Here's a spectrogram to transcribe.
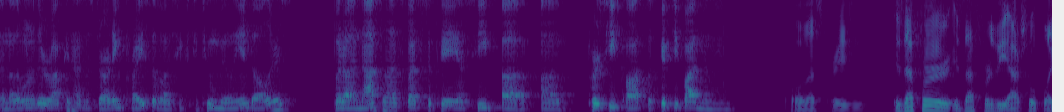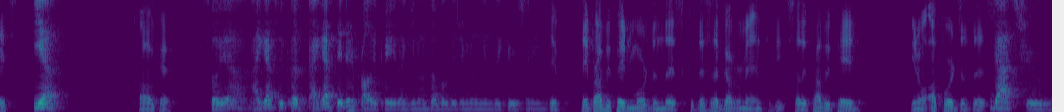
another one of their rocket, has a starting price of uh, sixty-two million dollars. But uh, NASA expects to pay a seat, uh, uh, per seat cost of fifty-five million. Oh, that's crazy. Is that for is that for the actual flights? Yeah. Oh, okay. So yeah, I guess we could. I guess they did probably pay like you know double-digit millions, like you were saying. They they probably paid more than this because this is a government entity, so they probably paid, you know, upwards of this. That's true.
